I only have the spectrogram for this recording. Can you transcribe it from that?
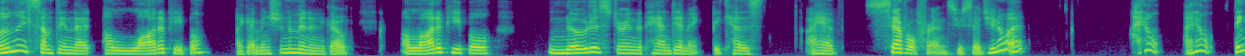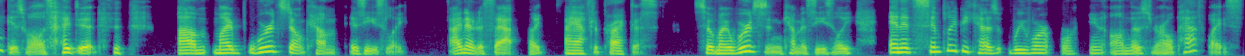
lonely is something that a lot of people, like I mentioned a minute ago, a lot of people noticed during the pandemic because I have several friends who said, you know what? I don't, I don't think as well as I did. um, my words don't come as easily. I noticed that. Like I have to practice. So my words didn't come as easily. And it's simply because we weren't working on those neural pathways.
